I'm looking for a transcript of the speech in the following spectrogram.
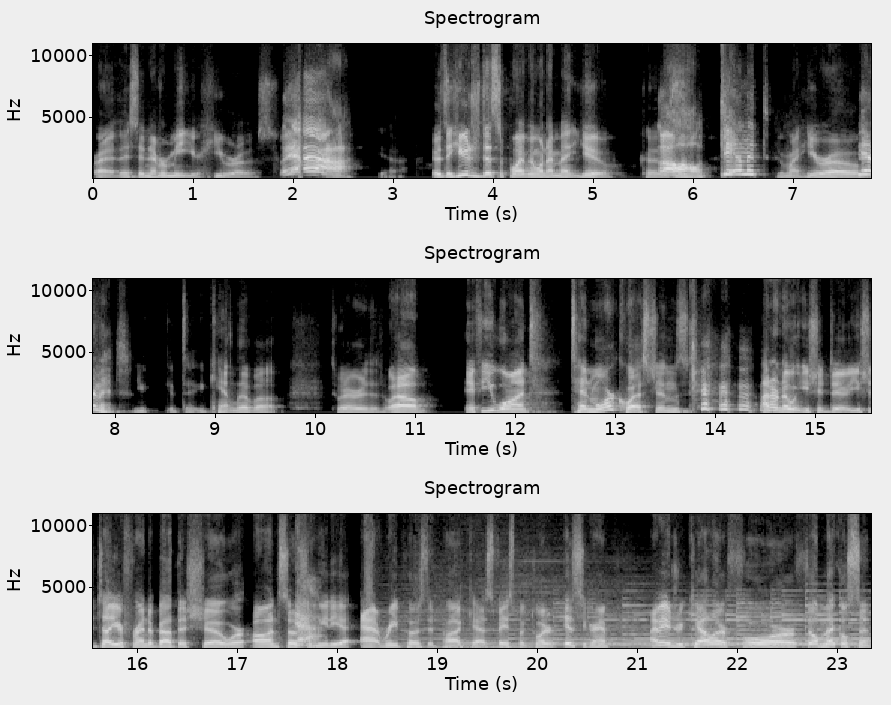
Right? They say never meet your heroes. Yeah. Yeah. It was a huge disappointment when I met you because Oh, damn it. you're my hero. Damn it. You you can't live up to whatever it is. Well, if you want ten more questions, I don't know what you should do. You should tell your friend about this show. We're on social Yeah. media at Reposted Podcast, Facebook, Twitter, Instagram. I'm Andrew Keller for Phil Mickelson.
